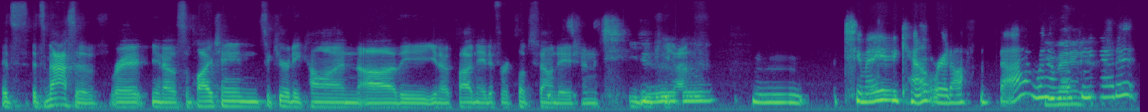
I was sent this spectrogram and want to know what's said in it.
it's it's massive, right? You know, supply chain security con, uh, the you know cloud native for Eclipse Foundation, eBPF. Too, mm, too many to count right off the bat when Too I'm many looking at it.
